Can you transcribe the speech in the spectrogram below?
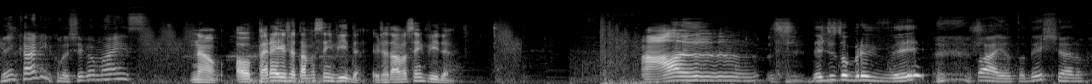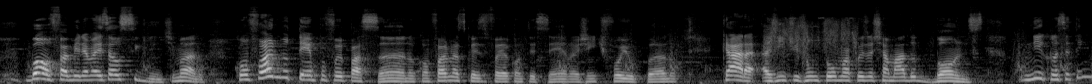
Vem cá, Nicolas, chega mais. Não, oh, pera aí, eu já tava sem vida, eu já tava sem vida. Ah, deixa eu sobreviver. Vai, eu tô deixando. Bom, família, mas é o seguinte, mano. Conforme o tempo foi passando, conforme as coisas foi acontecendo, a gente foi upando. Cara, a gente juntou uma coisa chamada bonds. Nicolas, você tem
